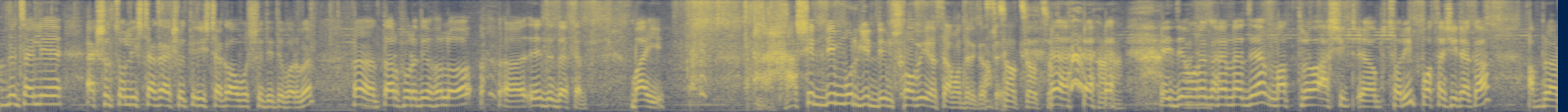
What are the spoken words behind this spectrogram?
আপনি চাইলে একশো চল্লিশ টাকা একশো তিরিশ টাকা অবশ্যই দিতে পারবেন। হ্যাঁ তারপরে দিয়ে হলো এই যে দেখেন ভাই হাঁসির ডিম মুরগির ডিম সবই আছে আমাদের কাছে। আচ্ছা, আচ্ছা, আচ্ছা। হ্যাঁ। এই যে মনে করেন না যে মাত্র আশি সরি পঁচাশি টাকা আপনার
